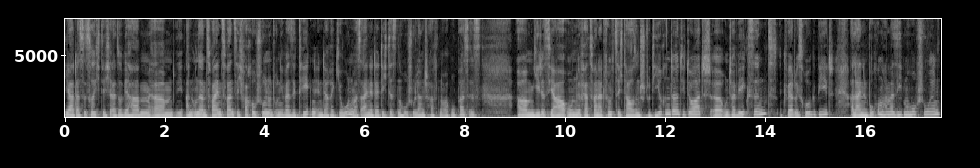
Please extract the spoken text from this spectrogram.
Ja, das ist richtig. Also wir haben ähm, an unseren 22 Fachhochschulen und Universitäten in der Region, was eine der dichtesten Hochschullandschaften Europas ist, ähm, jedes Jahr ungefähr 250.000 Studierende, die dort äh, unterwegs sind, quer durchs Ruhrgebiet. Allein in Bochum haben wir sieben Hochschulen.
